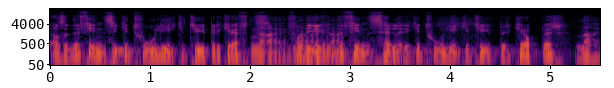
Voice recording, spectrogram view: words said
altså det, finnes ikke to like typer kreft. Nei, fordi det finnes heller ikke to like typer kropper. Nei.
